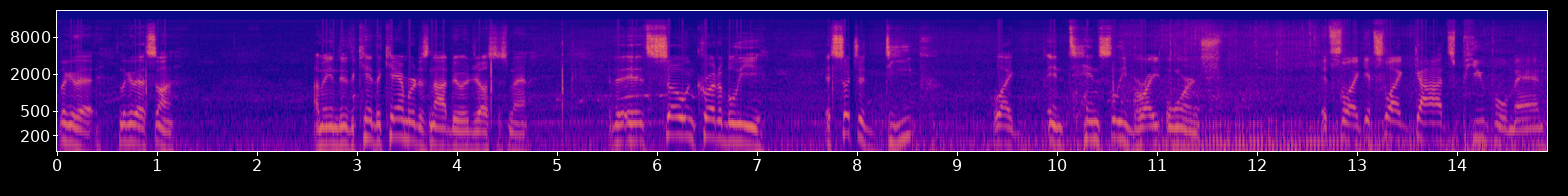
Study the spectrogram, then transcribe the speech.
Look at that. Look at that sun. I mean, dude, the, the camera does not do it justice, man. It's so incredibly, it's such a deep, like intensely bright orange. It's like, it's like God's pupil, man.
